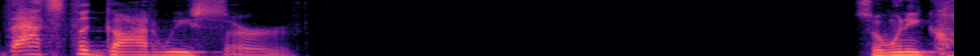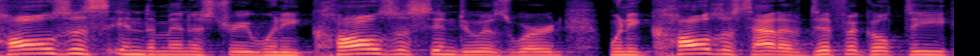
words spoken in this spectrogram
That's the God we serve. So when he calls us into ministry, when he calls us into his word, when he calls us out of difficulty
